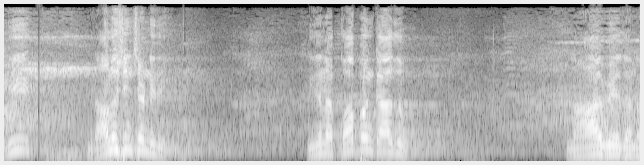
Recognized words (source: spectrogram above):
ఇది మీరు ఆలోచించండి ఇది. ఇది నా కోపం కాదు నా ఆవేదన.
